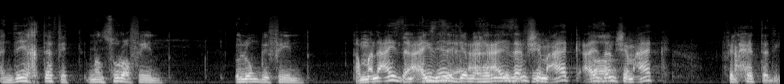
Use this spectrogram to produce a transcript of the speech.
أندية اختفت. منصورة فين؟ أولمبي فين؟ طب ما أنا عايز عايز عايز أمشي؟ معاك عايز آه. أمشي معاك في الحتة دي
